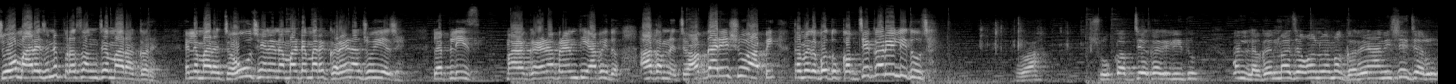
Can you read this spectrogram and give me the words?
જો મારે છે ને પ્રસંગ છે મારા ઘરે, એટલે મારે જવું છે ને એના માટે મારે ઘરેણા જોઈએ છે. એટલે પ્લીઝ મારા ઘરેણા પ્રેમથી આપી દો. આ તમને જવાબદારી શું આપી? તમે તો બધું કબજે કરી લીધું છે. વાહ, શું કબજે કરી લીધું? અને લગ્નમાં જવાનું એમાં ઘરેણાની શી જરૂર?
